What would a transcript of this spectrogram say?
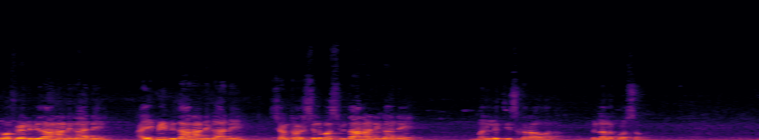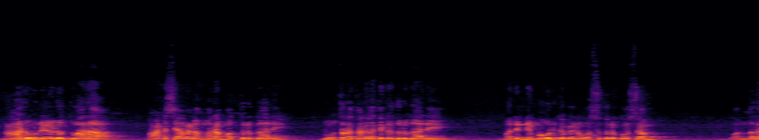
టోఫెల్ విధానాన్ని కానీ ఐబీ విధానాన్ని కానీ సెంట్రల్ సిలబస్ విధానాన్ని కానీ మళ్ళీ తీసుకురావాల పిల్లల కోసం? నాడు నేడు ద్వారా పాఠశాలల మరమ్మతులు కానీ నూతన తరగతి గదులు కానీ మరిన్ని మౌలికమైన వసతుల కోసం వందల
